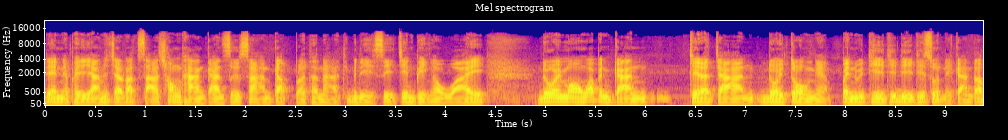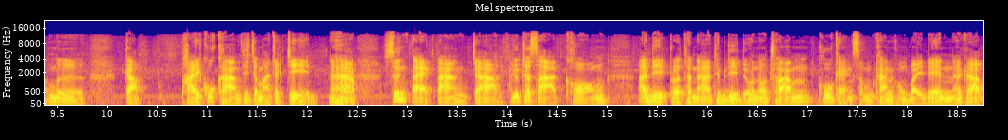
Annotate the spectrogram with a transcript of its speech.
เดนเนี่ยพยายามที่จะรักษาช่องทางการสื่อสารกับประธานาธิบดีสีจิ้นผิงเอาไว้ โดยมองว่าเป็นการเจรจาโดยตรงเนี่ยเป็นวิธีที่ดีที่สุดในการรับมือกับภัยคุกคามที่จะมาจากจีนนะคฮะรับซึ่งแตกต่างจากยุทธศาสตร์ของอดีตประธานาธิบดีโดนัลด์ทรัมป์คู่แข่งสำคัญของไบเดนนะครับ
